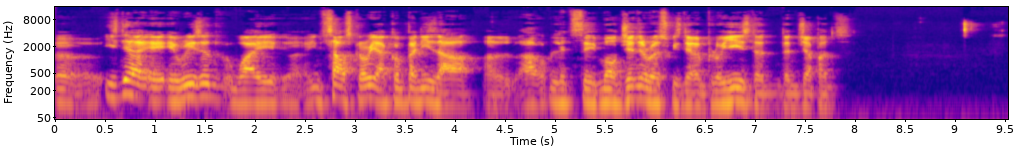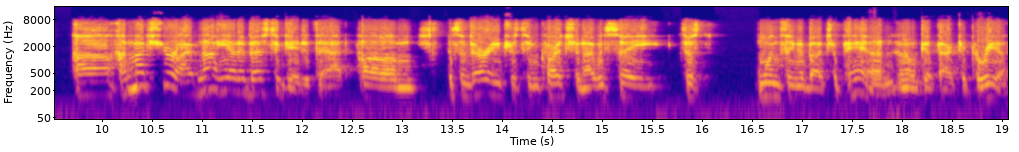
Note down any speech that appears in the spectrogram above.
uh, is there a, a, reason why uh, in South Korea companies are, uh, are, let's say, more generous with their employees than, than Japan's? Uh, I'm not sure. I've not yet investigated that. Um, it's a very interesting question. I would say just one thing about Japan, and I'll get back to Korea,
